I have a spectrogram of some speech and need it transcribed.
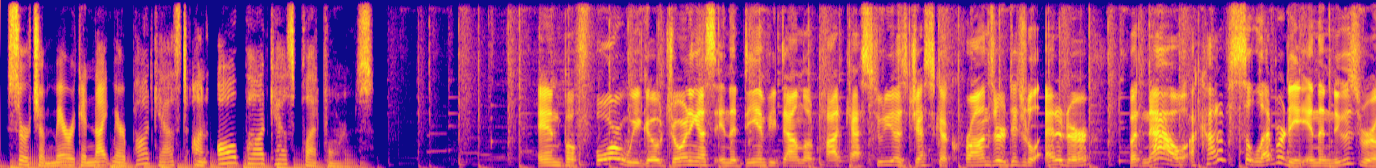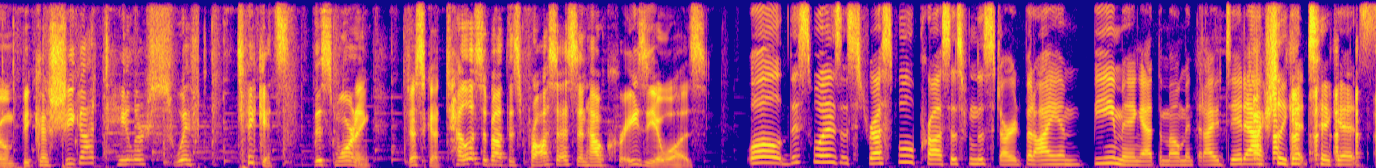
Search American Nightmare Podcast on all podcast platforms. And before we go, joining us in the DMV Download Podcast studio is Jessica Kronzer, digital editor, but now a kind of celebrity in the newsroom because she got Taylor Swift tickets this morning. Jessica, tell us about this process and how crazy it was. Well, this was a stressful process from the start, but I am beaming at the moment that I did actually get tickets.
